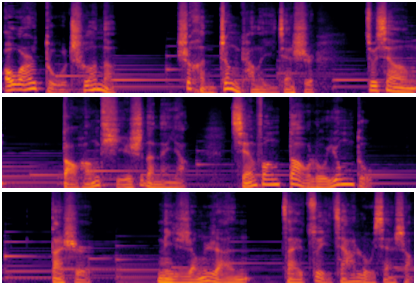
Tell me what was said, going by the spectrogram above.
偶尔堵车呢，是很正常的一件事。就像导航提示的那样，前方道路拥堵，但是。你仍然在最佳路线上。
